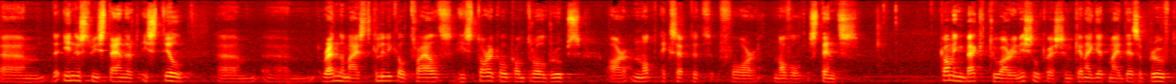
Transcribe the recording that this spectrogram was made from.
Um, the industry standard is still um, randomized clinical trials, historical control groups are not accepted for novel stents. Coming back to our initial question, can I get my DES approved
